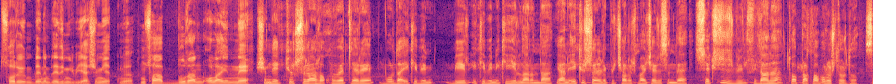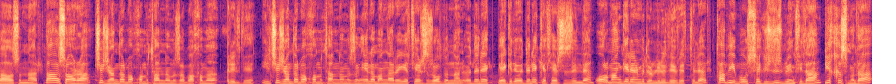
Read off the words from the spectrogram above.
sorayım. Benim dediğim gibi yaşım yetmiyor. Musa buranın olayı ne? Şimdi Türk Silahlı Kuvvetleri burada 2001-2002 yıllarında yani 200 senelik bir çalışma içerisinde 800 bin fidanı toprakla buluşturdu sağ olsunlar. Daha sonra ilçe jandarma komutanlığımıza bakımı verildi. İlçe jandarma komutanlığımızın elemanları yetersiz olduğundan ödenek belki de ödenek yetersizliğinden Orman Genel Müdürlüğü'ne devrettiler. Tabii bu 800 bin fidan bir kısmı da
